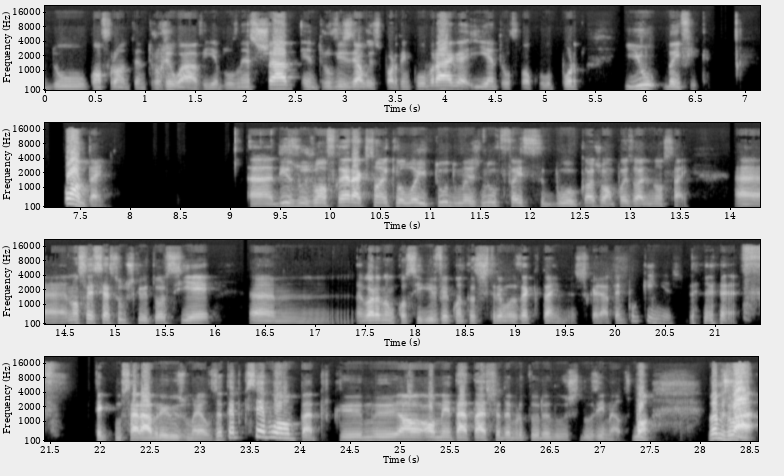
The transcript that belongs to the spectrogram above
do confronto entre o Rio Ave e a Belenense Chade, entre o Vizela e o Sporting Clube Braga e entre o Futebol Clube Porto e o Benfica. Ontem, diz o João Ferreira, a questão é que eu leio tudo, mas no Facebook. Ó oh, João, pois olha, não sei. não sei se é subscritor, se é... Um, agora não consigo ir ver quantas estrelas é que tem, mas se calhar tem pouquinhas. tenho que começar a abrir os mails. Até porque isso é bom, pá, porque me aumenta a taxa de abertura dos, dos e-mails. Bom, vamos lá.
